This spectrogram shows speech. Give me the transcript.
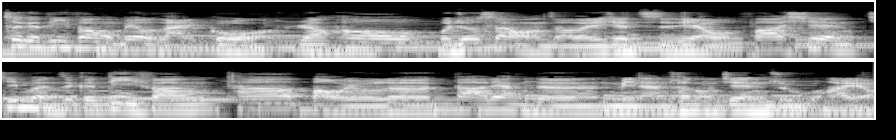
这个地方我没有来过，然后我就上网找了一些资料，我发现金门这个地方它保留了大量的闽南传统建筑，还有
